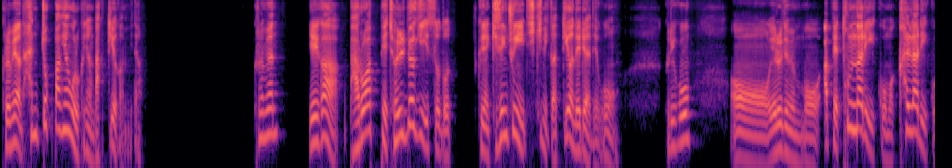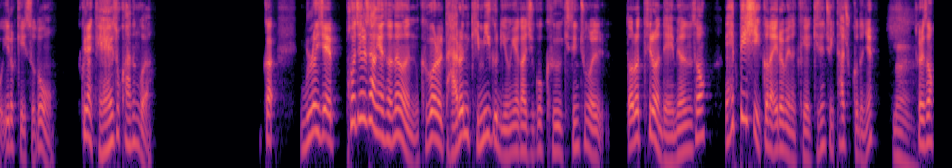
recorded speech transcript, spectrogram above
그러면 한쪽 방향으로 그냥 막 뛰어갑니다. 그러면 얘가 바로 앞에 절벽이 있어도 그냥 기생충이 시키니까 뛰어내려야 되고 그리고 어 예를 들면 뭐 앞에 톱날이 있고 뭐 칼날이 있고 이렇게 있어도 그냥 계속 하는 거야. 그러니까 물론 이제 퍼즐상에서는 그거를 다른 기믹을 이용해 가지고 그 기생충을 떨어뜨려 내면서 햇빛이 있거나 이러면은 그게 기생충이 타 죽거든요. 네. 그래서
